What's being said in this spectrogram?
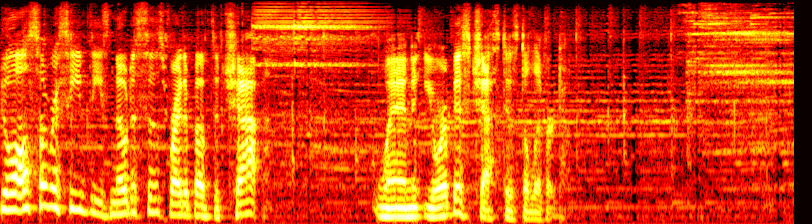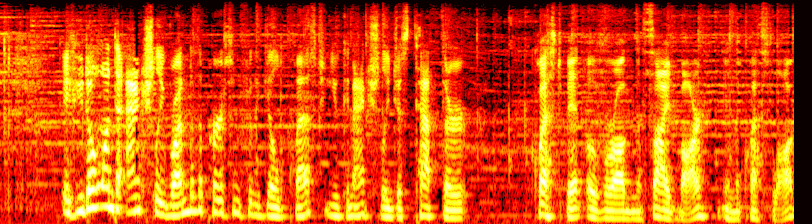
You'll also receive these notices right above the chat when your Abyss chest is delivered. If you don't want to actually run to the person for the guild quest, you can actually just tap their quest bit over on the sidebar in the quest log.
